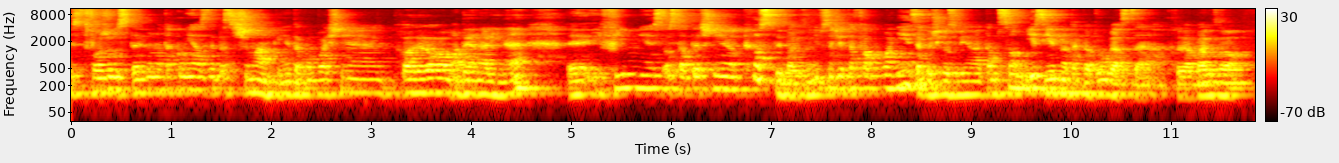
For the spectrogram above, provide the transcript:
stworzył z tego no, taką jazdę bez trzymanki, nie? taką właśnie horrorową adrenalinę E, i film jest ostatecznie prosty bardzo, nie? w sensie ta fabuła nie jest jakoś rozwijana, tam są, jest jedna taka długa scena, która bardzo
